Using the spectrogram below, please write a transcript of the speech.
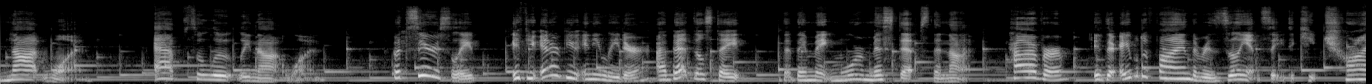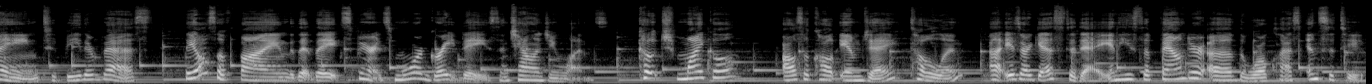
Not one. Absolutely not one. But seriously, if you interview any leader, I bet they'll state that they make more missteps than not. However, if they're able to find the resiliency to keep trying to be their best, they also find that they experience more great days than challenging ones. Coach Michael also called MJ Tolan, uh, is our guest today, and he's the founder of the World Class Institute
